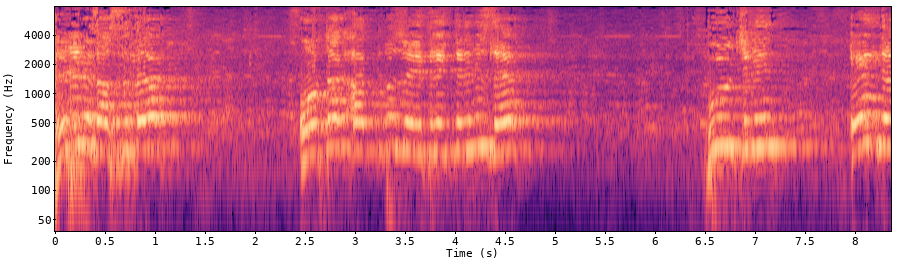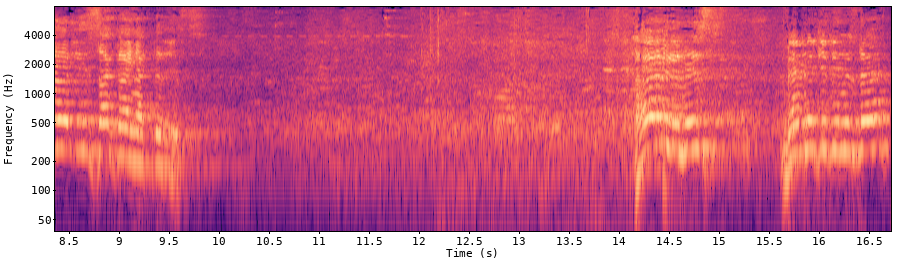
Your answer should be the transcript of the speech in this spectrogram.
Hepimiz aslında ortak aklımız ve yeteneklerimizle bu ülkenin en değerli insan kaynaklarıyız. Her birimiz memleketimizden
